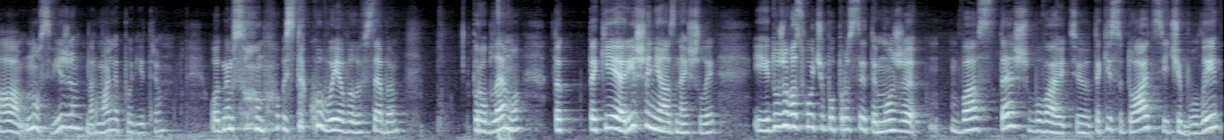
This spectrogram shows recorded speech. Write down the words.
а ну, свіже, нормальне повітря. Одним словом, ось таку виявили в себе проблему, так, таке рішення знайшли. І дуже вас хочу попросити, може, у вас теж бувають е, такі ситуації, чи були?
